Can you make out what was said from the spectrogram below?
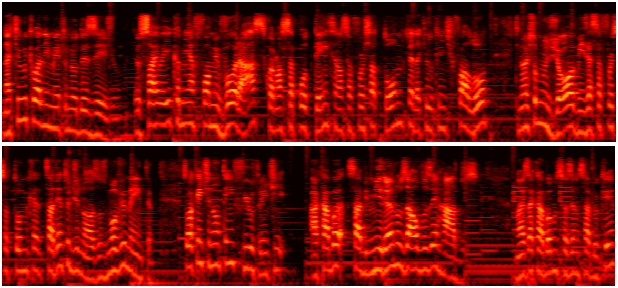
naquilo que eu alimento o meu desejo. Eu saio aí com a minha fome voraz, com a nossa potência, a nossa força atômica, daquilo que a gente falou, que nós somos jovens, essa força atômica está dentro de nós, nos movimenta. Só que a gente não tem filtro, a gente acaba, sabe, mirando os alvos errados. Nós acabamos fazendo, sabe o quê?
